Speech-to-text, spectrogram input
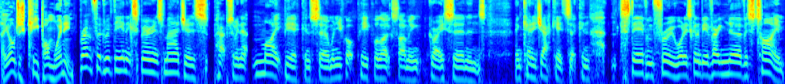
They all just keep on winning. Brentford with the inexperienced managers, perhaps something that might be a concern when you've got people like Simon Grayson and and Kenny Jackett that can steer them through what is going to be a very nervous time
